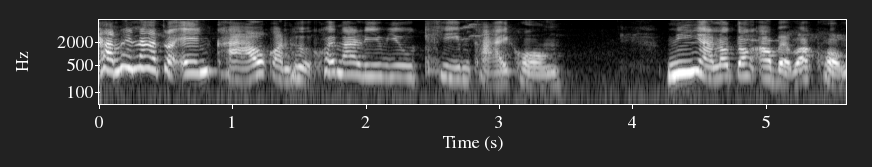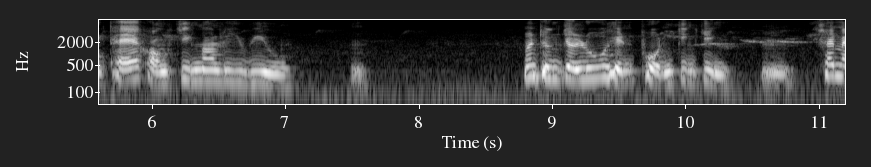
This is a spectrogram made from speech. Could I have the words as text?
ทำให้หน้าตัวเองขาวก่อนเถอะ ค่อยมารีวิวครีมขายของ นี่อะเราต้องเอาแบบว่าของแท้ของจริงมารีวิว มันถึงจะรู้เห็นผลจริงๆใช่ไหม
